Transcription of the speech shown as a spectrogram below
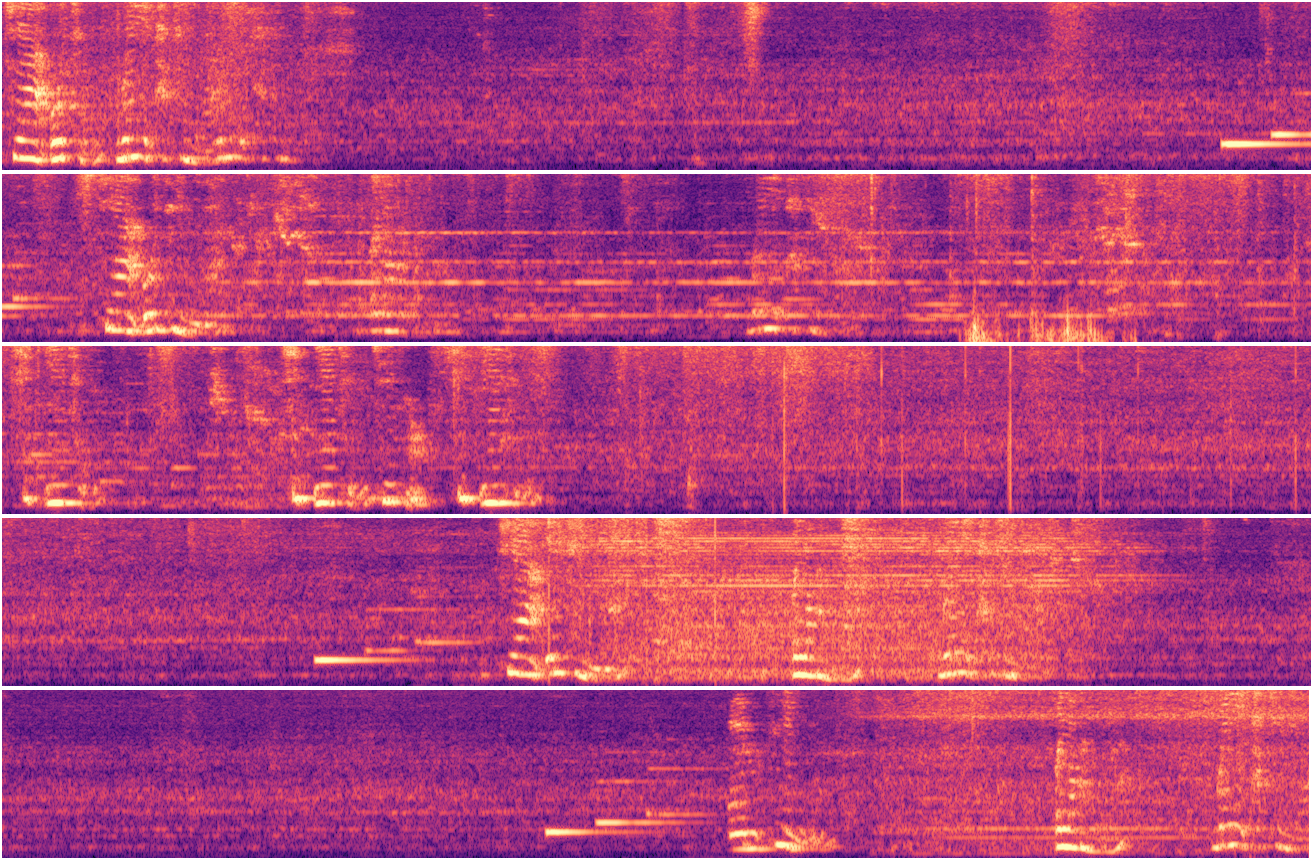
지하 5층 문이 닫힙니다. 지하 5층입니다. 올라갑니다. 문이 닫힙니다. 12층 12층 주소 12층 지하 1층입니다. 올라갑니다. 문이 닫힙니다. M층입니다. 올라갑니다. 문이 닫힙니다.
